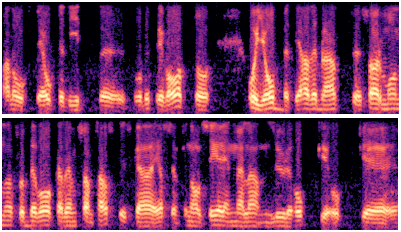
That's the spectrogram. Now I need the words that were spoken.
Man åkte, jag åkte dit eh, både privat och, och jobbet. Jag hade bland annat eh, förmånen att få bevaka den fantastiska SM-finalserien mellan Luleå Hockey och eh,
